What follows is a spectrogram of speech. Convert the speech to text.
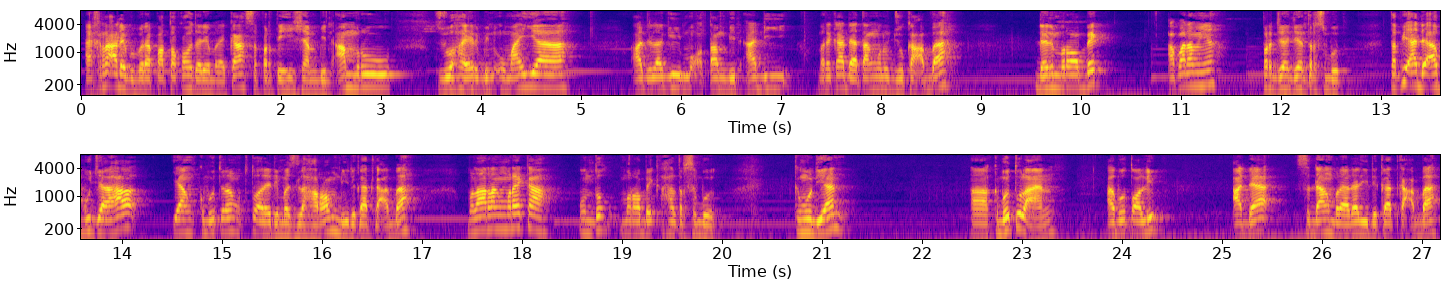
Akhirnya ada beberapa tokoh dari mereka seperti Hisham bin Amru Zuhair bin Umayyah ada lagi Mu'tam bin Adi. Mereka datang menuju Ka'bah dan merobek apa namanya perjanjian tersebut. Tapi ada Abu Jahal yang kebetulan waktu itu ada di Masjidil Haram di dekat Ka'bah melarang mereka untuk merobek hal tersebut. Kemudian uh, kebetulan Abu Talib ada sedang berada di dekat Ka'bah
